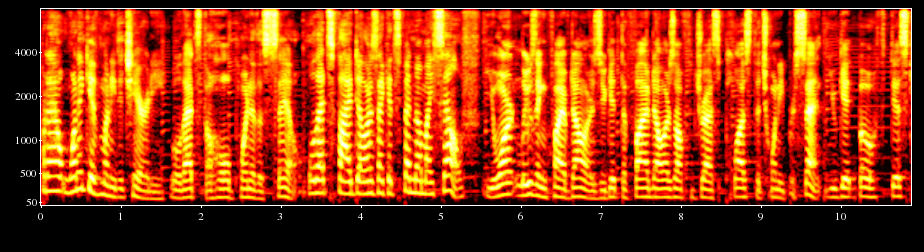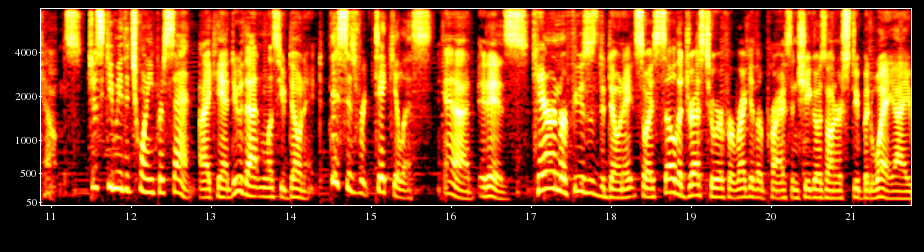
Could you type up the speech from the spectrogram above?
But I don't want to give money to charity. Well, that's the whole point of the sale. Well, that's $5 I could spend on myself. You aren't losing $5. You get the $5 off the dress plus the 20%. You get both discounts. Just give me the 20%. I can't do that unless you donate. This is ridiculous. Yeah, it is. Karen refuses to donate, so I sell the dress to her for regular price and she goes on her stupid way. I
